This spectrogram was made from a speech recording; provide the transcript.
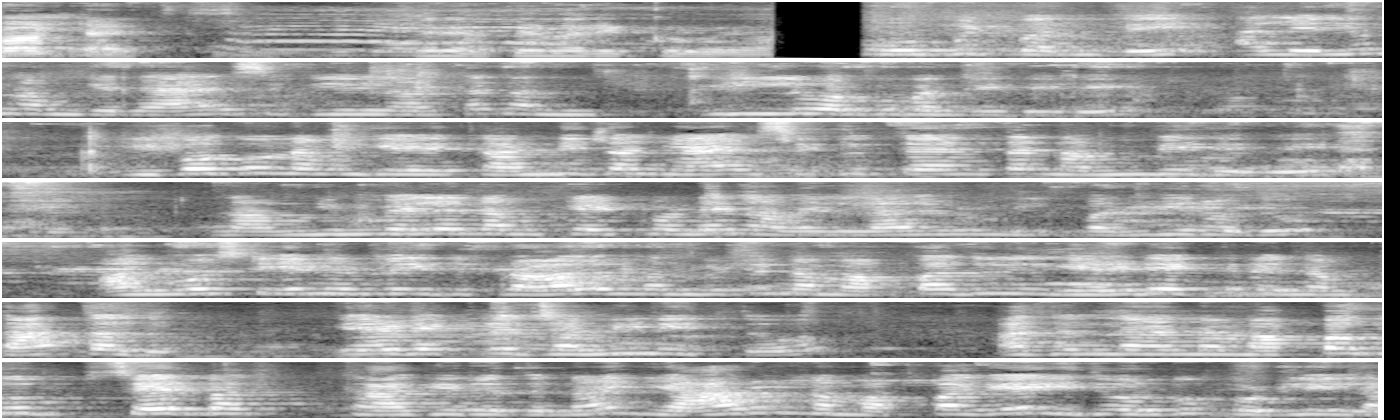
ಕೋರ್ಟ್ ಆಯ್ತು. ಸರಿ ಹತ್ತನೇ ತಾರೀಕು ಹೋಗ್ಬಿಟ್ಟು ಬಂದ್ವಿ. ಅಲ್ಲೆಲ್ಲೂ ನಮ್ಗೆ ನ್ಯಾಯ ಸಿಗ್ಲಿಲ್ಲ ಅಂತ ನಾನು ಇಲ್ಲಿವರೆಗೂ ಬಂದಿದ್ದೀವಿ. ಇವಾಗೂ ನಮ್ಗೆ ಖಂಡಿತ ನ್ಯಾಯ ಸಿಗುತ್ತೆ ಅಂತ ನಂಬಿದೀವಿ ನಾವ್ ನಿಮ್ ಮೇಲೆ ನಂಬಿಕೆ ಇಟ್ಕೊಂಡೆ ನಾವೆಲ್ಲರೂ ಇಲ್ಲಿ ಬಂದಿರೋದು. ಆಲ್ಮೋಸ್ಟ್ ಏನಂದ್ರೆ ಇದು ಪ್ರಾಬ್ಲಮ್ ಬಂದ್ಬಿಟ್ಟು ನಮ್ಮ ಅಪ್ಪದು ಎರಡು ಎಕರೆ ನಮ್ಮ ತಾತದು ಎರಡು ಎಕರೆ ಜಮೀನಿತ್ತು ಅದನ್ನ ನಮ್ಮ ಅಪ್ಪಗೂ ಸೇರ್ಬೇಕಾಗಿರೋದನ್ನ ಯಾರು ನಮ್ಮ ಅಪ್ಪಗೆ ಇದುವರೆಗೂ ಕೊಡ್ಲಿಲ್ಲ.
